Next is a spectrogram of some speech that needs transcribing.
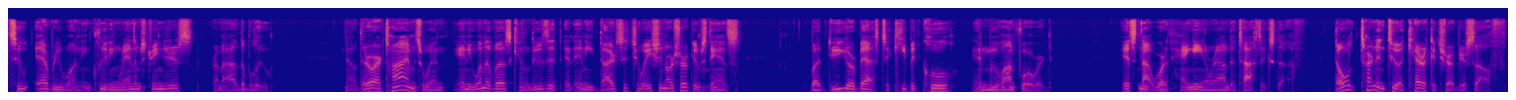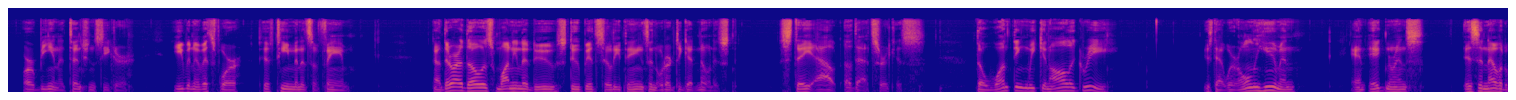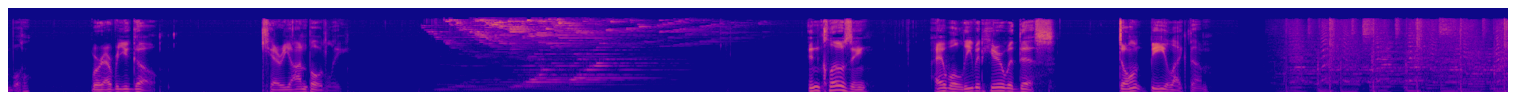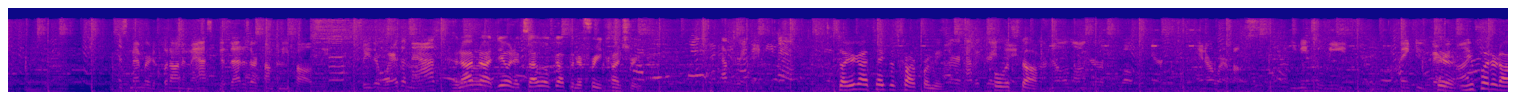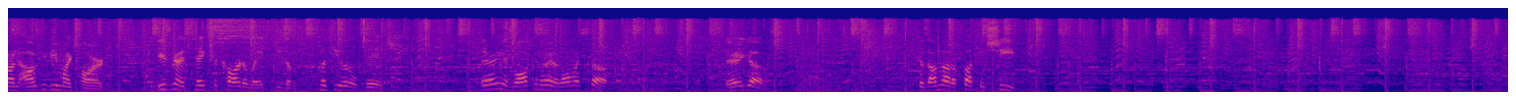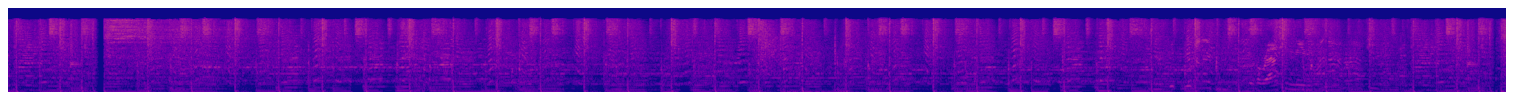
to everyone, including random strangers from out of the blue. Now, there are times when any one of us can lose it in any dire situation or circumstance, but do your best to keep it cool and move on forward. It's not worth hanging around the toxic stuff. Don't turn into a caricature of yourself or be an attention seeker, even if it's for 15 minutes of fame. Now, there are those wanting to do stupid, silly things in order to get noticed. Stay out of that circus. The one thing we can all agree is that we're only human and ignorance is inevitable wherever you go. Carry on boldly. In closing, I will leave it here with this don't be like them. This member to put on a mask because that is our company policy. So either wear the mask. And I'm not doing it because I woke up in a free country. Have a great day. So you're gonna take this car from me. Sir, have a great Full day. of stuff. You are no longer welcome here in our warehouse. You need to leave. Thank you very Here, much. you put it on. I'll give you my card. He's gonna take the card away because he's a pussy little bitch. There he is walking away with all my stuff. There he goes. Because I'm not a fucking sheep.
